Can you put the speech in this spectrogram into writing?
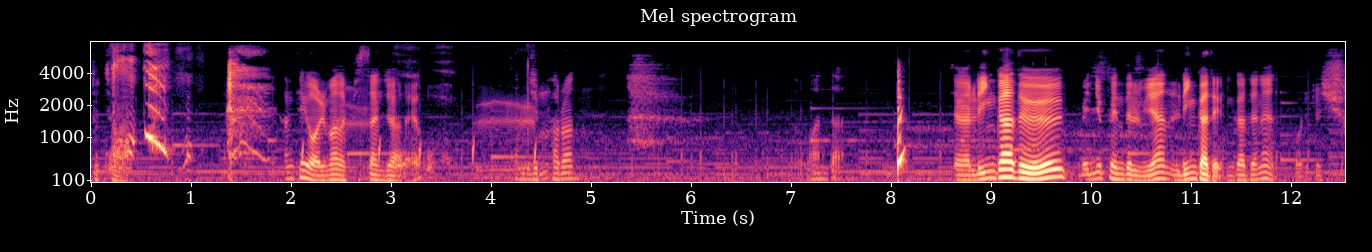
좋잖아 상태가 얼마나 비싼 줄 알아요? 38원? 너무한다 제가 링가드 메뉴 팬들을 위한 링가드 링가드는 머리를 슉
